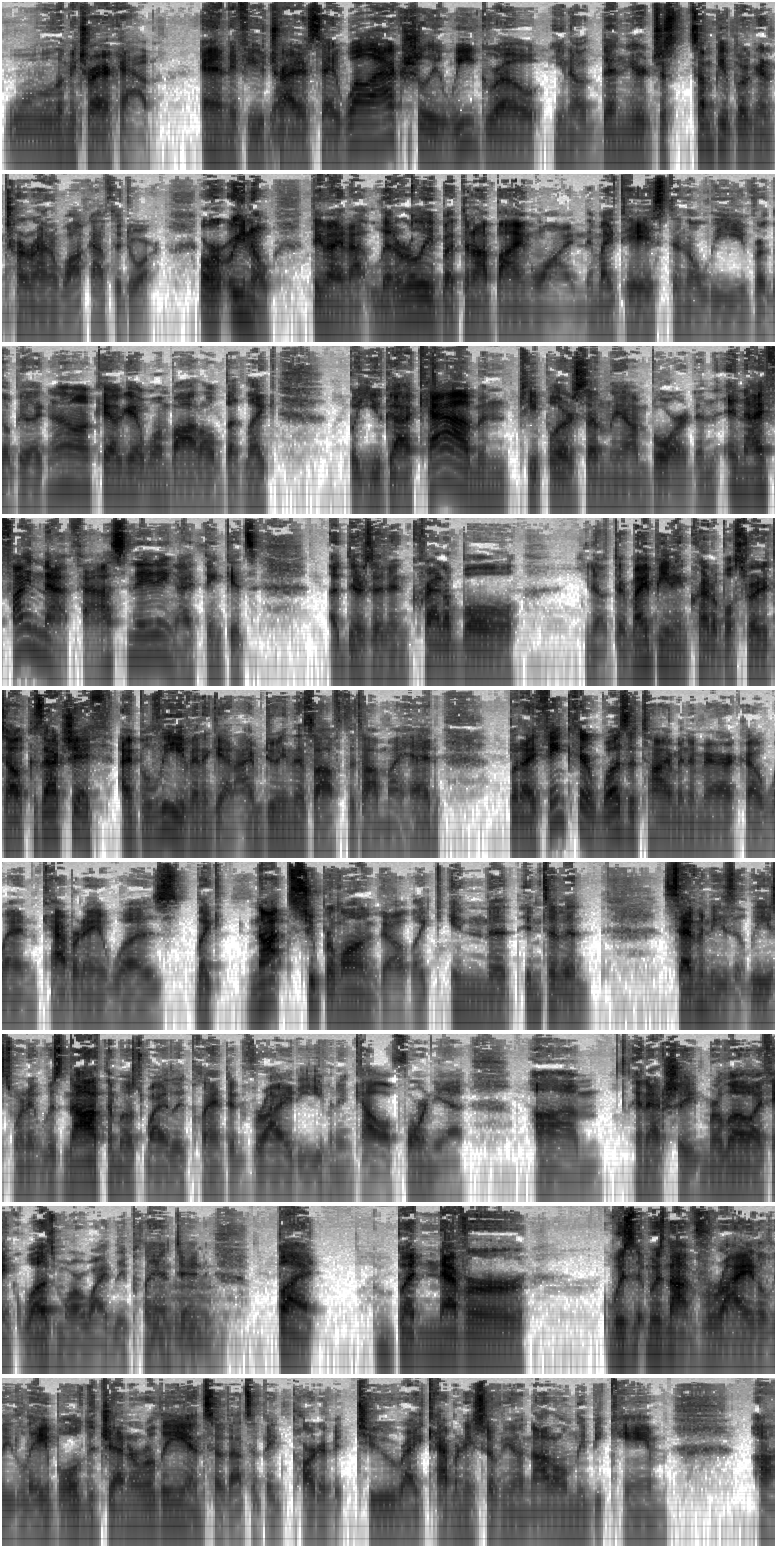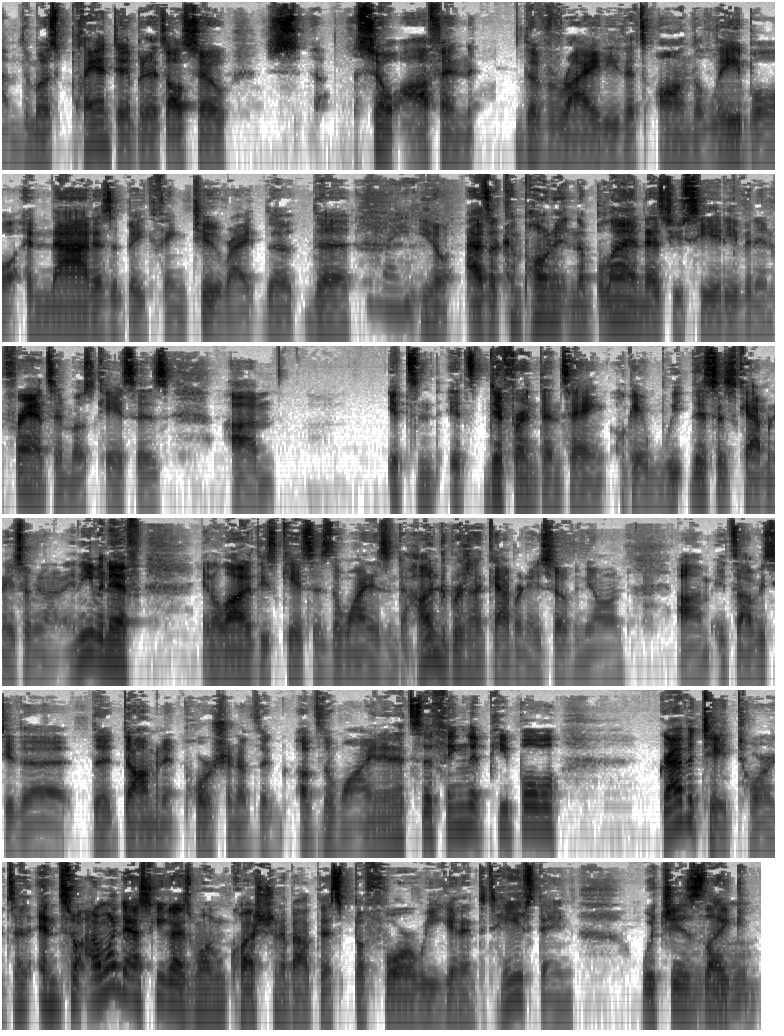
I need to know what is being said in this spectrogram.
"Well, "Let me try your cab." And if you try to say, well, actually, we grow, you know, then you're just some people are going to turn around and walk out the door, or you know, they might not literally, but they're not buying wine. They might taste and they'll leave, or they'll be like, oh, okay, I'll get one bottle, but like, but you got cab, and people are suddenly on board, and and I find that fascinating. I think it's uh, there's an incredible, you know, there might be an incredible story to tell because actually, I, th- I believe, and again, I'm doing this off the top of my head, but I think there was a time in America when Cabernet was like not super long ago, like in the into the 70s at least, when it was not the most widely planted variety, even in California. Um, and actually, Merlot I think was more widely planted, Mhm. but but never was was not varietally labeled generally, and so that's a big part of it too, right? Cabernet Sauvignon not only became um, the most planted, but it's also so often the variety that's on the label, and that is a big thing too, right? The the Right. you know as a component in a blend as you see it even in france in most cases um it's it's different than saying okay we, this is cabernet sauvignon and even if in a lot of these cases the wine isn't 100% cabernet sauvignon um it's obviously the the dominant portion of the of the wine and it's the thing that people gravitate towards and, and so i wanted to ask you guys one question about this before we get into tasting which is like Mhm.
